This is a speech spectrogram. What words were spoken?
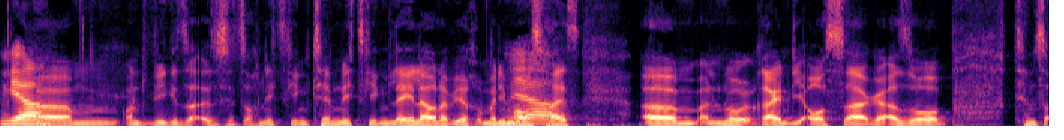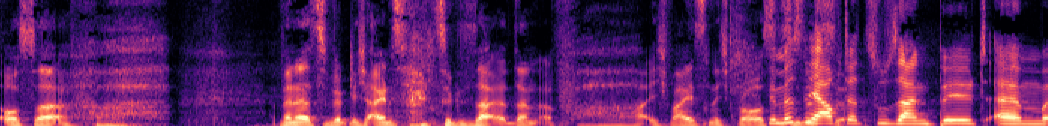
Ja. Ähm, und wie gesagt, es ist jetzt auch nichts gegen Tim, nichts gegen Layla oder wie auch immer die Maus Ja. heißt. Ähm, nur rein die Aussage. Also pff, Tims Aussage, pff, wenn er jetzt wirklich eins zu eins gesagt dann, pff, ich weiß nicht, Bro. es Wir ist müssen ja auch dazu sagen, Bild ähm,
